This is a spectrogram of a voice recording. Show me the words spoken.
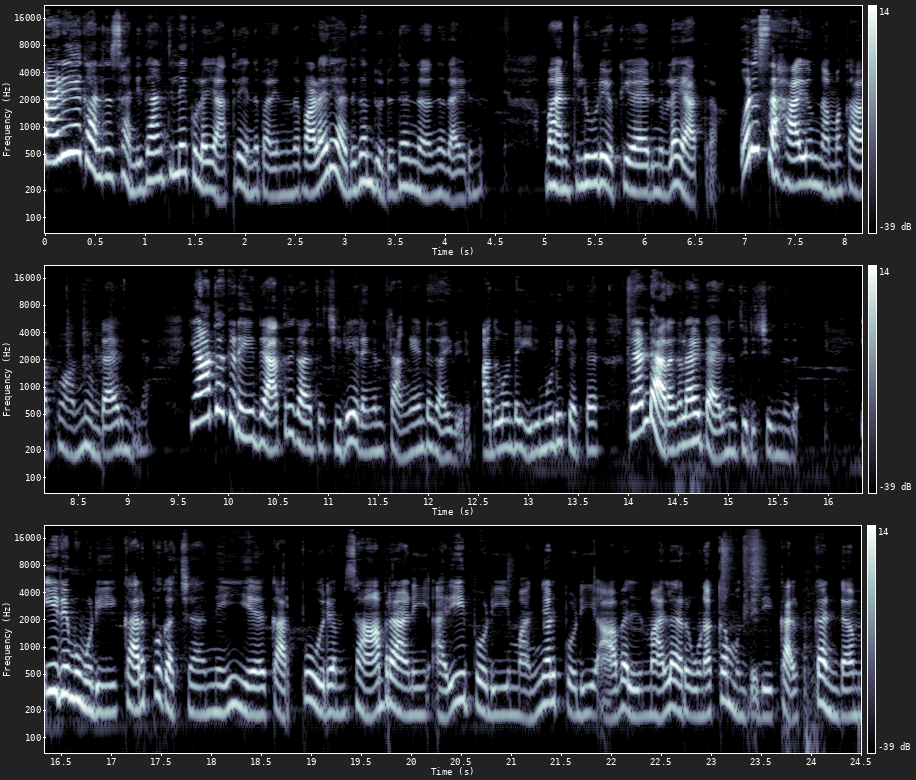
പഴയ കാലത്ത് സന്നിധാനത്തിലേക്കുള്ള യാത്ര എന്ന് പറയുന്നത് വളരെയധികം ദുരിതം നിറഞ്ഞതായിരുന്നു. വനത്തിലൂടെയൊക്കെയായിരുന്നുള്ള യാത്ര. ഒരു സഹായവും നമുക്ക് ആർക്കും അന്നുണ്ടായിരുന്നില്ല. യാത്രക്കിടയിൽ രാത്രികാലത്ത് ചിലയിടങ്ങളിൽ തങ്ങേണ്ടതായി വരും. അതുകൊണ്ട് ഇരുമുടി കെട്ട് രണ്ട് തിരിച്ചിരുന്നത്. ഇരുമുടി കറുപ്പ് കച്ച നെയ്യ് കർപ്പൂരം സാമ്പ്രാണി അരിപ്പൊടി മഞ്ഞൾപ്പൊടി അവൽ മലർ ഉണക്കമുന്തിരി കൽക്കണ്ടം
